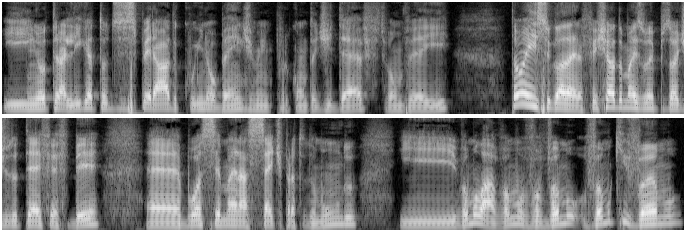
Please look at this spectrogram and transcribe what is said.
E em outra liga, tô desesperado com o Ino Benjamin por conta de depth. Vamos ver aí. Então é isso, galera. Fechado mais um episódio do TFFB. É, boa semana 7 para todo mundo. E vamos lá, vamos, vamos, vamos que vamos.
